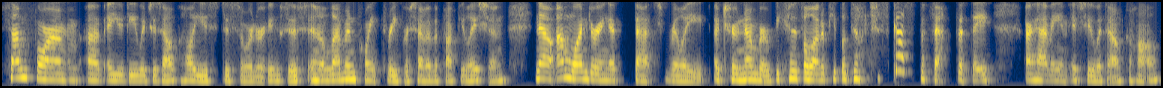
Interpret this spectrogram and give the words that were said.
some form of AUD, which is alcohol use disorder, exists in 11.3% of the population. Now, I'm wondering if that's really a true number because a lot of people don't discuss the fact that they are having an issue with alcohol,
